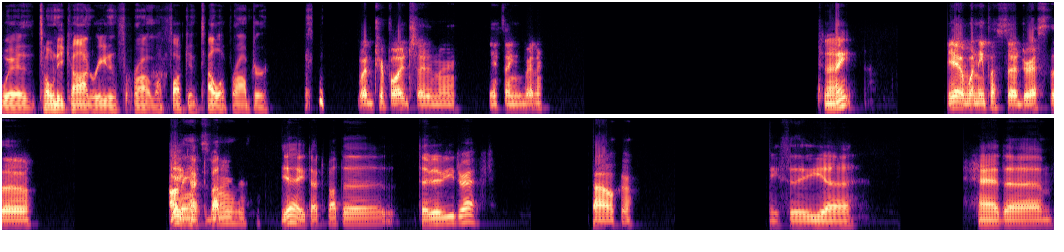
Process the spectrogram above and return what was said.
with Tony Khan reading from a fucking teleprompter. What did Triple H say tonight? Anything better? Tonight? Yeah, when he supposed to address the Yeah, he talked about- tonight? Yeah, he talked about the WWE draft. Oh, okay. He said he uh, had um,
